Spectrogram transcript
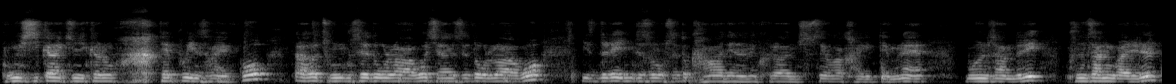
공시지가나 기준지가를 확 대폭 인상했고 따라서 종부세도 올라가고 제한세도 올라가고 이들의 임대소득세도 강화되는 그런 추세가 가기 때문에 모든 사람들이 분산 관리를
